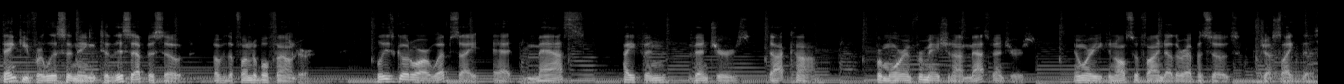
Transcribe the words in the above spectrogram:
Thank you for listening to this episode of The Fundable Founder. Please go to our website at mass-ventures.com for more information on Mass Ventures and where you can also find other episodes just like this.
